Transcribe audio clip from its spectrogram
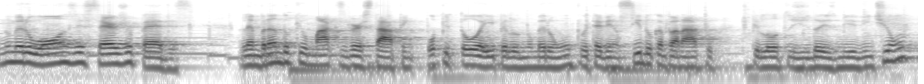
Número 11, Sérgio Pérez. Lembrando que o Max Verstappen optou aí pelo número 1 por ter vencido o campeonato de pilotos de 2021.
